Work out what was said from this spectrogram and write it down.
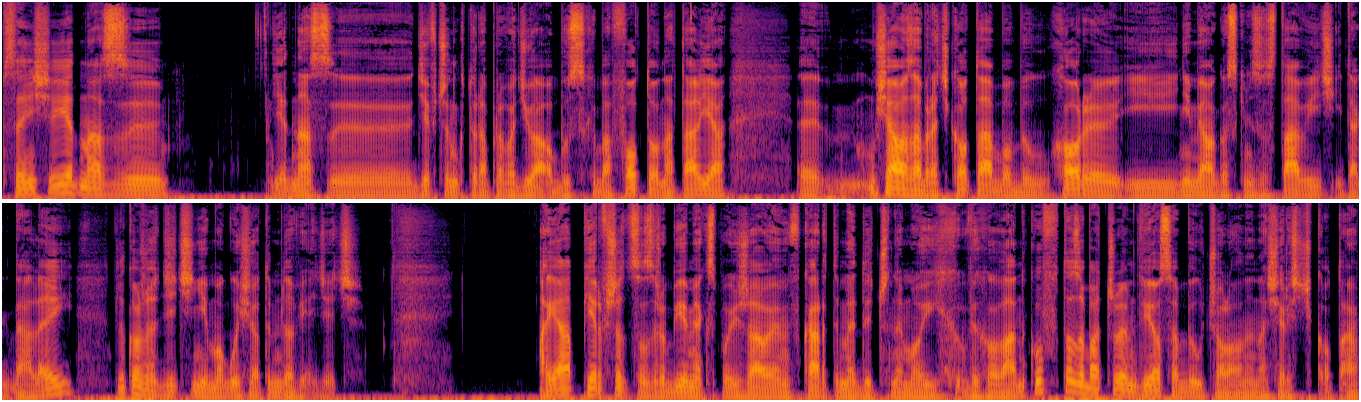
W sensie jedna z, jedna z e, dziewczyn, która prowadziła obóz, chyba foto, Natalia, musiała zabrać kota, bo był chory i nie miała go z kim zostawić i tak dalej. Tylko, że dzieci nie mogły się o tym dowiedzieć. A ja pierwsze, co zrobiłem, jak spojrzałem w karty medyczne moich wychowanków, to zobaczyłem dwie osoby uczulone na sierść kota.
